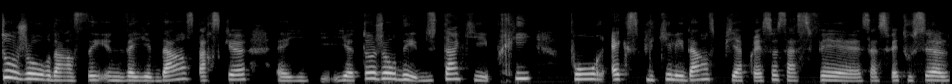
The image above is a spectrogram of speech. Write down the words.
toujours danser une veillée de danse parce que il y a toujours du temps qui est pris pour expliquer les danses, puis après ça, ça se fait, ça se fait tout seul.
